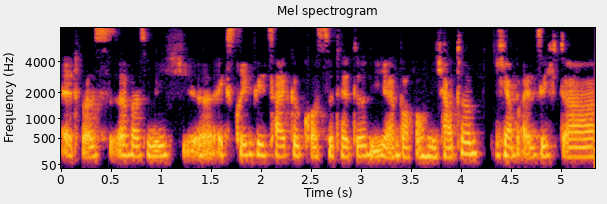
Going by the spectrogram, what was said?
etwas, äh, was mich äh, extrem viel Zeit gekostet hätte, die ich einfach auch nicht hatte. Ich habe, als ich da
